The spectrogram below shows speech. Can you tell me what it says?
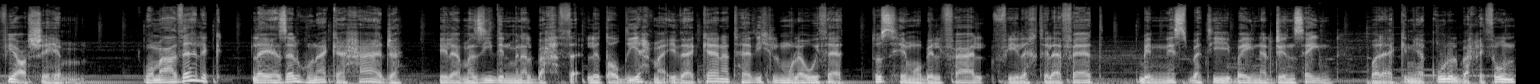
في عشهم. ومع ذلك لا يزال هناك حاجة إلى مزيد من البحث لتوضيح ما إذا كانت هذه الملوثات. تسهم بالفعل في الاختلافات بالنسبة بين الجنسين ولكن يقول الباحثون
